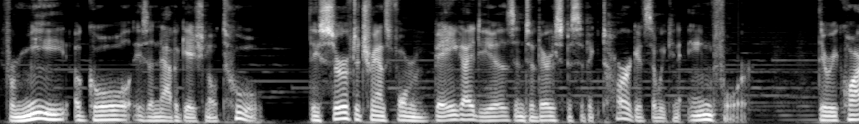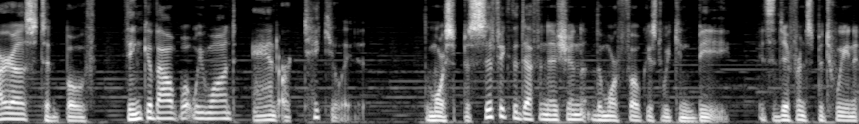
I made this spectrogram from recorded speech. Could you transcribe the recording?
For me, a goal is a navigational tool. They serve to transform vague ideas into very specific targets that we can aim for. They require us to both think about what we want and articulate it. The more specific the definition, the more focused we can be. It's the difference between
